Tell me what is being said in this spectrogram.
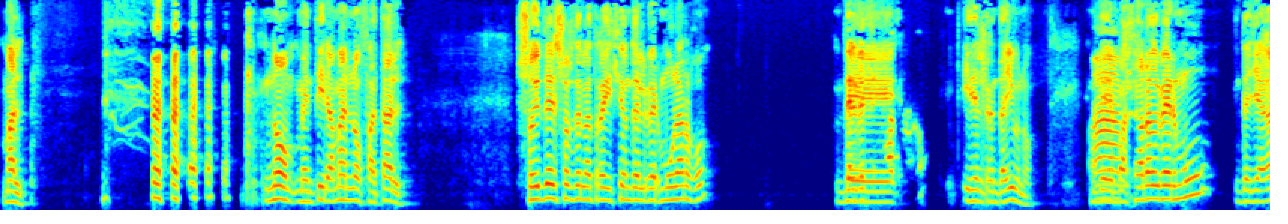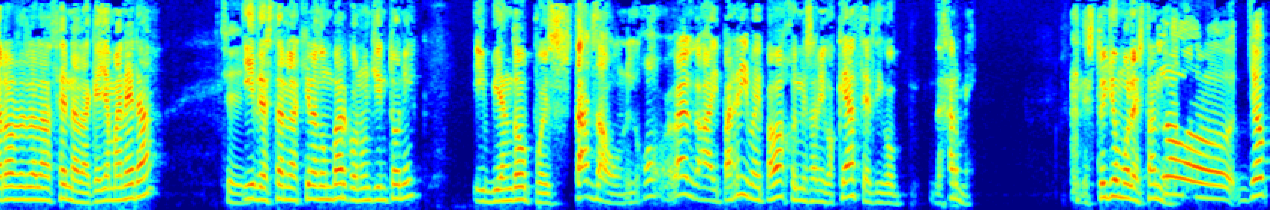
Mal. No, mentira, mal, no, fatal. Soy de esos de la tradición del vermú largo. Del de- 24, Y del 31. Ah, de bajar al vermú, de llegar a la cena de aquella manera Sí. y de estar en la esquina de un bar con un gin tonic y viendo, pues, touchdown. Y digo, "Oh, venga, y para arriba y para abajo. Y mis amigos, ¿qué haces? Digo, dejarme. Estoy yo molestando. Yo, yo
